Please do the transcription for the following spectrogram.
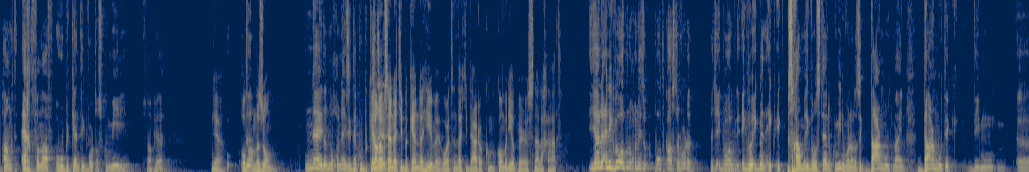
hangt echt vanaf hoe bekend ik word als comedian. Snap je? ja. Of De- andersom. Nee, dat nog ineens. Ik denk hoe Het bekender... kan ook zijn dat je bekender hiermee wordt en dat je daardoor com- comedy ook weer sneller gaat. Ja, en ik wil ook nog ineens ook podcaster worden. Weet je, ik wil Hmm. ook niet, ik wil, ik ben, ik, ik beschouw me, ik wil een stand-up comedian worden. En als ik daar moet mijn, daar moet ik die, mm, eh,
